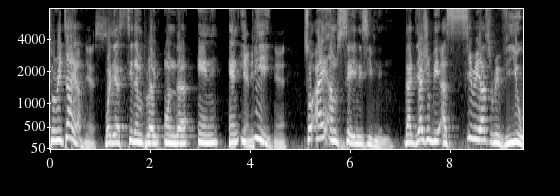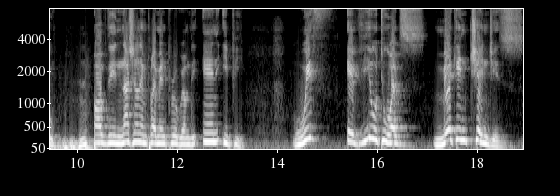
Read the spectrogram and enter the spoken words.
to retire. Yes. But they are still employed under N- NEP. NEP, yeah. So I am saying this evening that there should be a serious review of the National Employment Program, the NEP, with a view towards making changes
